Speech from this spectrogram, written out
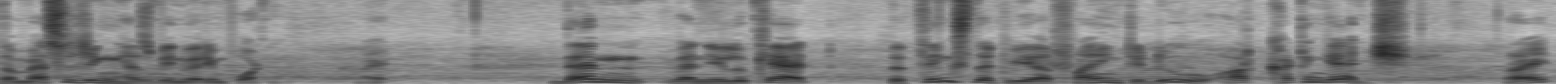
the messaging has been very important, right? Then when you look at the things that we are trying to do are cutting edge, right?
